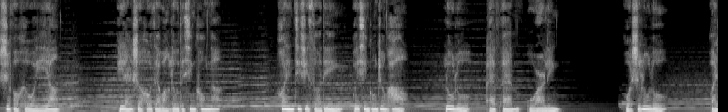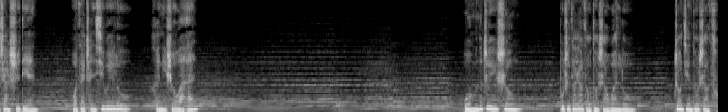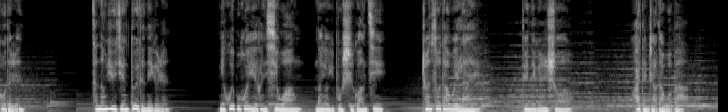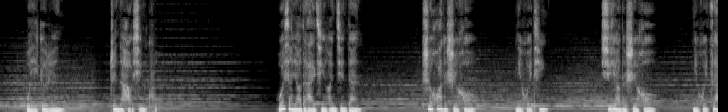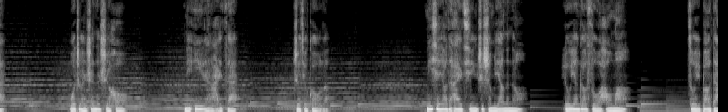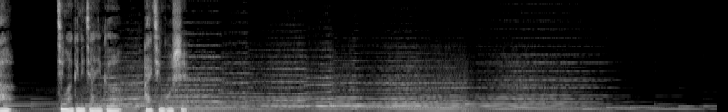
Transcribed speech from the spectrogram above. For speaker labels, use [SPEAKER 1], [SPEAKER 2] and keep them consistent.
[SPEAKER 1] 是否和我一样，依然守候在网络的星空呢？欢迎继续锁定微信公众号“露露 FM 五二零”，我是露露。晚上十点，我在晨曦微露和你说晚安。我们的这一生，不知道要走多少弯路，撞见多少错的人，才能遇见对的那个人。你会不会也很希望能有一部时光机，穿梭到未来，对那个人说：“快点找到我吧，我一个人真的好辛苦。”我想要的爱情很简单，说话的时候。你会听，需要的时候，你会在。我转身的时候，你依然还在，这就够了。你想要的爱情是什么样的呢？留言告诉我好吗？作为报答，今晚给你讲一个爱情故事。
